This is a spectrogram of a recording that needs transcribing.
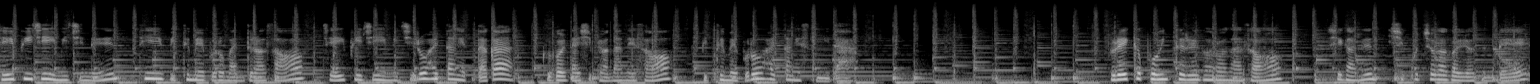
JPG 이미지는 T 비트맵으로 만들어서 JPG 이미지로 할당했다가 그걸 다시 변환해서 비트맵으로 할당했습니다. 브레이크 포인트를 걸어놔서 시간은 29초가 걸렸는데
